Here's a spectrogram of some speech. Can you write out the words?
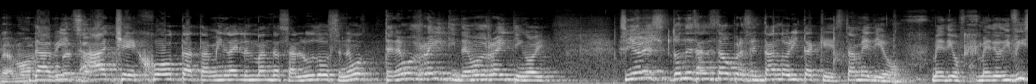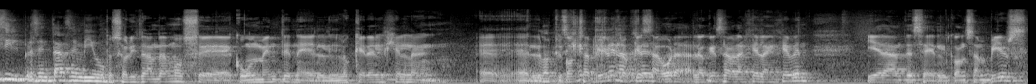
Mi amor, David. HJ también ahí les manda saludos. Tenemos, tenemos rating, tenemos rating hoy. Señores, ¿dónde se han estado presentando ahorita que está medio, medio, medio difícil presentarse en vivo? Pues ahorita andamos eh, comúnmente en el, lo que era el Hell and, eh, el Lo que Guns N' Beers, lo que es ahora, lo que es ahora Hell and Heaven y era antes el Guns N' Beers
